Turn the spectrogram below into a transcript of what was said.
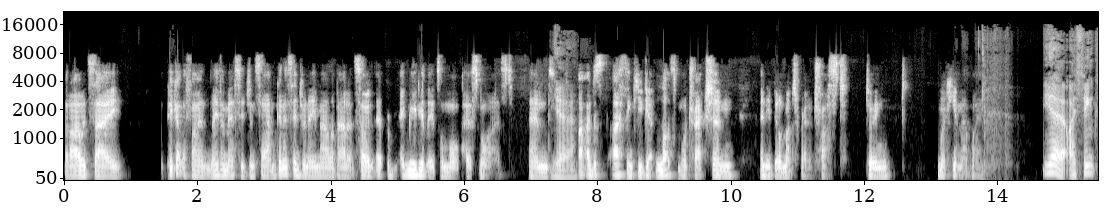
but I would say pick up the phone, leave a message, and say, "I'm going to send you an email about it." So it, immediately, it's all more personalized, and Yeah. I I just I think you get lots more traction, and you build much greater trust doing working in that way. Yeah, I think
